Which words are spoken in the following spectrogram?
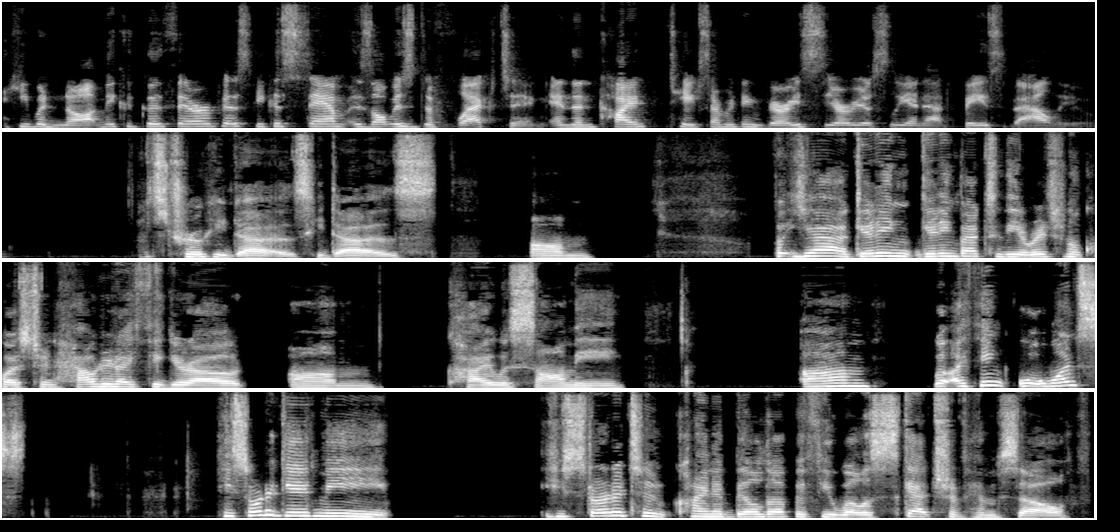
he would not make a good therapist because Sam is always deflecting, and then Kai takes everything very seriously and at face value. That's true. He does. He does. Um, but yeah, getting getting back to the original question, how did I figure out um, Kai was Sami? Um, well, I think well once he sort of gave me he started to kind of build up, if you will, a sketch of himself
